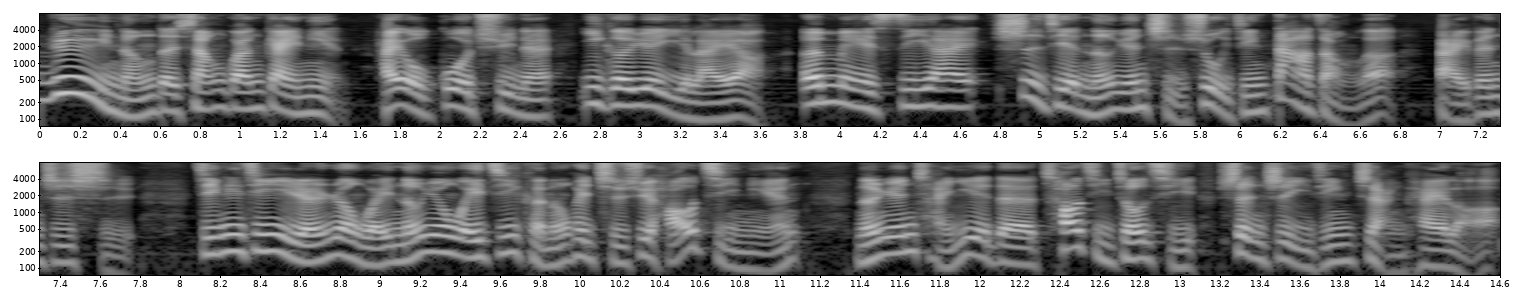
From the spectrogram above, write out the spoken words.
绿能的相关概念，还有过去呢一个月以来啊，MSCI 世界能源指数已经大涨了百分之十。基金经理人认为，能源危机可能会持续好几年，能源产业的超级周期甚至已经展开了啊。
